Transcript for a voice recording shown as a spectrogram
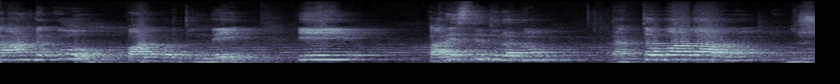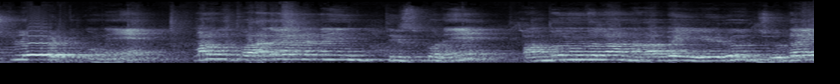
కాండకు పాల్పడుతుంది. ఈ పరిస్థితులను రక్తపాతాలను దృష్టిలో పెట్టుకుని మనకు త్వరగా నిర్ణయం తీసుకుని పంతొమ్మిది వందల నలభై ఏడు జూలై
